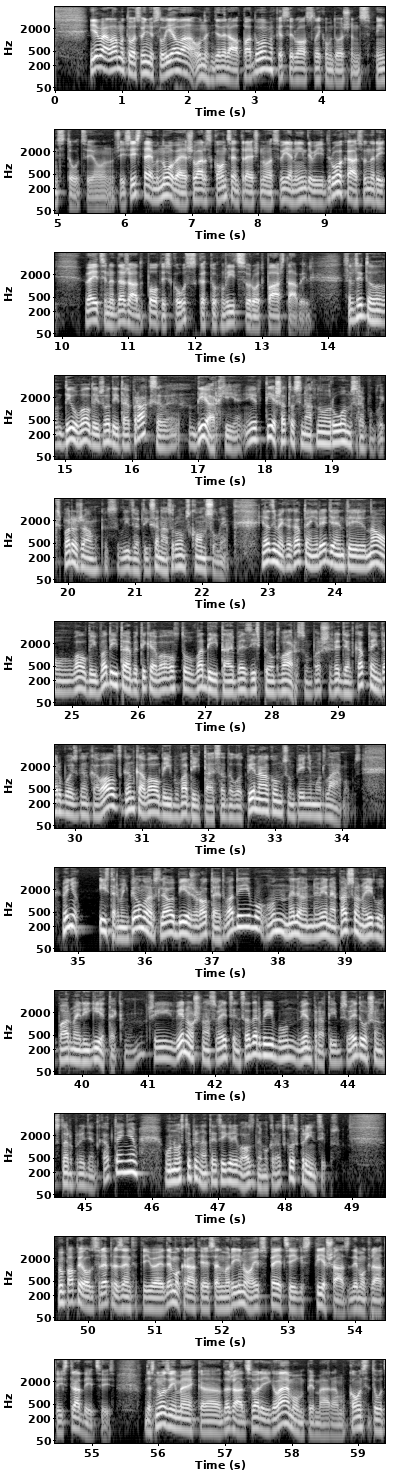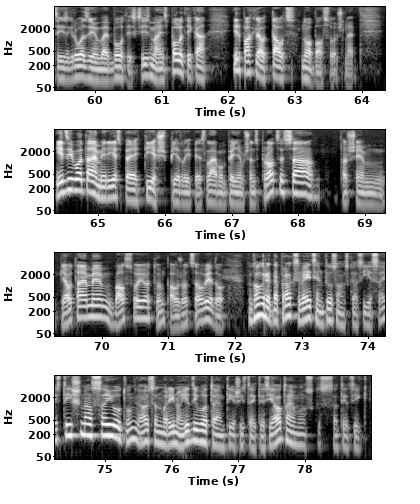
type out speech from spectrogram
Ievēl amatos viņus lielā un ģenerāla padome, kas ir valsts likumdošanas institūcija. Šī sistēma novērš varas koncentrēšanos viena individu rokās un arī veicina dažādu politisku uzskatu līdzsvarotu pārstāvību. Starp citu, divu valdības vadītāju prakse, diarhija, ir tieši atvasināta no Romas republikas paražām, kas līdzvērtīgi senās Romas konsuliem. Jāatzīmē, ka kapteiņa reģenti nav valdību vadītāji, bet tikai valstu vadītāji bez izpildu varas. Un paši reģenta kapteiņi darbojas gan kā valsts, gan kā valdību vadītāji, sadalot pienākumus un pieņemot lēmumus. Viņu Īstermiņa pilnvaras ļauj bieži rotēt vadību un neļauj nevienai personai iegūt pārmērīgu ietekmi. Šī vienošanās veicina sadarbību un vienprātības veidošanu starp reģentu kapteiņiem un nostiprina attiecīgi arī valsts demokrātiskos principus. Nu, papildus reprezentatīvai demokrātijai San Marino ir spēcīgas tiešās demokrātijas tradīcijas. Tas nozīmē, ka dažādi svarīgi lēmumi, piemēram, konstitūcijas grozījumi vai būtisks izmaiņas politikā, ir pakļauti tautas nobalsošanai. Iedzīvotājiem ir iespēja tieši piedalīties lēmumu pieņemšanas procesā, par šiem jautājumiem, balsojot un paužot savu viedokli. Nu, konkrētā praksa veicina pilsoniskās iesaistīšanās sajūtu un ļauj San Marino iedzīvotājiem tieši izteikties jautājumos, kas attiecīgi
